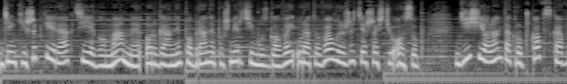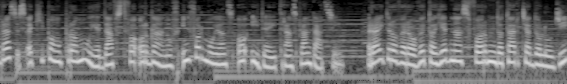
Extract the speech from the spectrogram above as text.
Dzięki szybkiej reakcji jego mamy organy pobrane po śmierci mózgowej uratowały życie sześciu osób. Dziś Jolanta Kruczkowska wraz z ekipą promuje dawstwo organów, informując o idei transplantacji. Rajd rowerowy to jedna z form dotarcia do ludzi,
